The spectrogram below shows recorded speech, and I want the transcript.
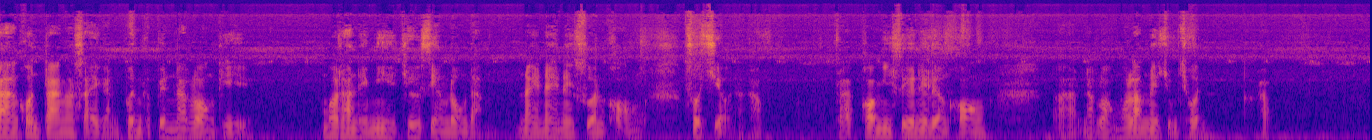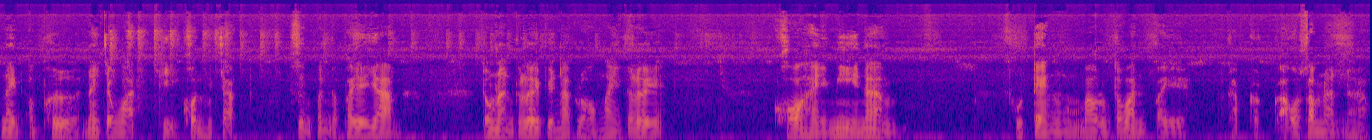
ต่างคนต่างอาศัยกัน เพิ่นก็เป็นนักร้องที่บ่ทันได้มีชื่อเสียงโด่งดัง ในในในส่วนของโซเชียลนะครับก็พอมีซื้อในเรื่องของอนักร้องมอลำในชุมชนนะครับ ในอำเภอในจังหวัดที่คนรู้จัก ซึ่งเพิ่นก็พยายาม ตรงนั้นก็เลยเป็นนักร้องใหม่ก็เลย ขอให้มีน้ำผู้แต่งเบาหลวงตะวันไปครับก็เอาซ้ำนั้นนะครับ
